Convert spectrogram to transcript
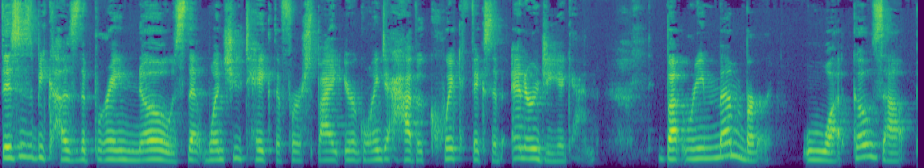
This is because the brain knows that once you take the first bite, you're going to have a quick fix of energy again. But remember, what goes up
